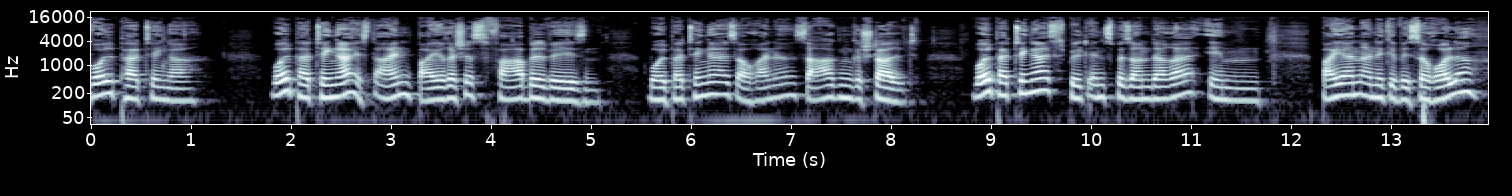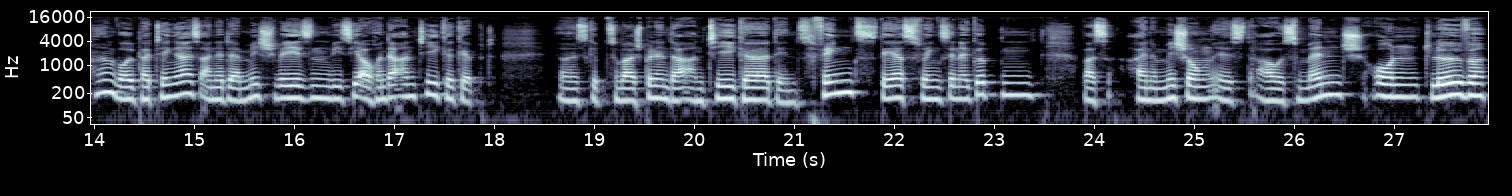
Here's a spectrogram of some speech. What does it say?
Wolpertinger. Wolpertinger ist ein bayerisches Fabelwesen. Wolpertinger ist auch eine Sagengestalt. Wolpertinger spielt insbesondere im Bayern eine gewisse Rolle. Wolpertinger ist eine der Mischwesen, wie es sie auch in der Antike gibt. Es gibt zum Beispiel in der Antike den Sphinx, der Sphinx in Ägypten, was eine Mischung ist aus Mensch und Löwe,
